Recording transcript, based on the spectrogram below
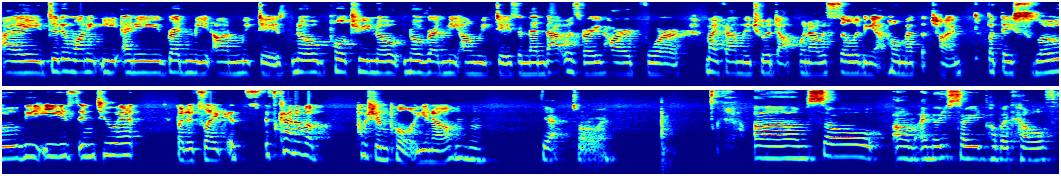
I didn't want to eat any red meat on weekdays, no poultry, no no red meat on weekdays, and then that was very hard for my family to adopt when I was still living at home at the time. But they slowly eased into it. But it's like it's it's kind of a push and pull, you know. Mm-hmm. Yeah, totally. Um, so um, I know you studied public health.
